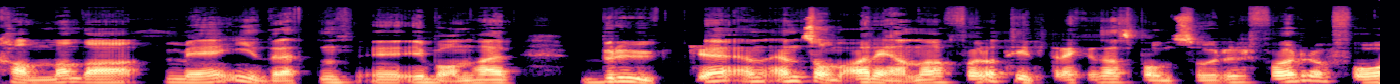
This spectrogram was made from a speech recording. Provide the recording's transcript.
kan man da med idretten i, i bånn her bruke en, en, sånn arena for å tiltrekke seg sponsorer, for å få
